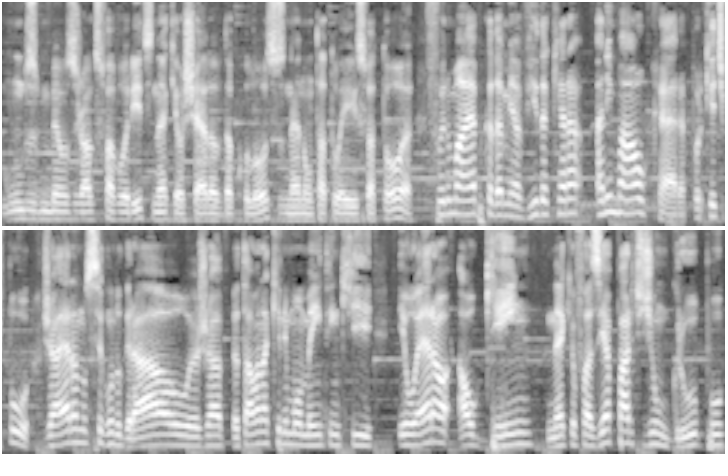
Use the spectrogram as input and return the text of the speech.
Um dos meus jogos favoritos, né, que é o Shadow of the Colossus, né, não tatuei isso à toa, foi numa época da minha vida que era animal, cara, porque tipo, já era no segundo grau, eu já eu tava naquele momento em que eu era alguém, né, que eu fazia parte de um grupo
